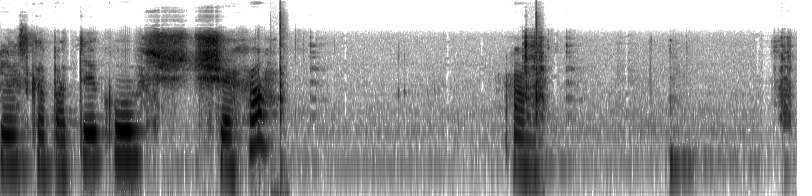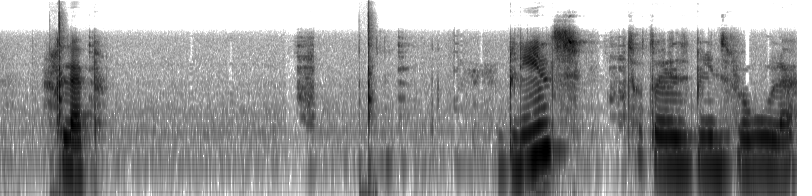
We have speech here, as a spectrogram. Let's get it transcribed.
Wiązka patyków, strzecha? A. Chleb. Blinc? Co to jest blinc w ogóle?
